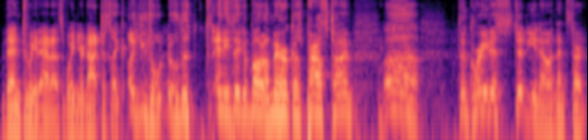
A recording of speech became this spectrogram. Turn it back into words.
then tweet at us when you're not just like, oh, you don't know this, anything about America's pastime. Uh, the greatest, st-" you know, and then start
